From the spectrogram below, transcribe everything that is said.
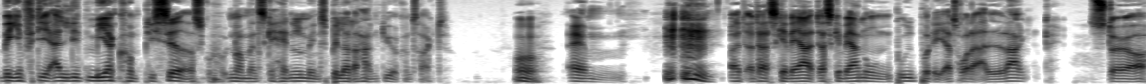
Men ja, for det er lidt mere kompliceret, at skulle, når man skal handle med en spiller, der har en dyr kontrakt. Mm. Øhm, og, og der, skal være, der skal være nogle bud på det. Jeg tror, der er langt større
